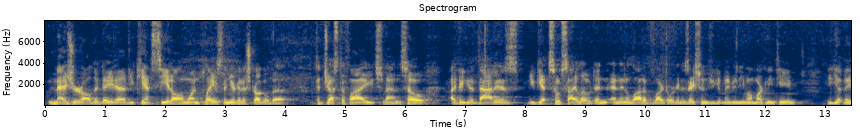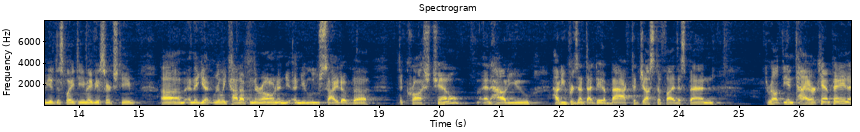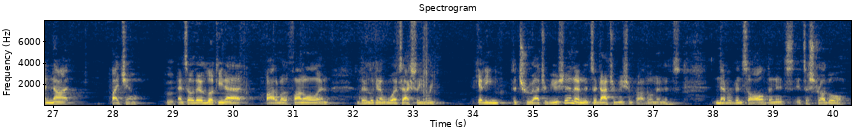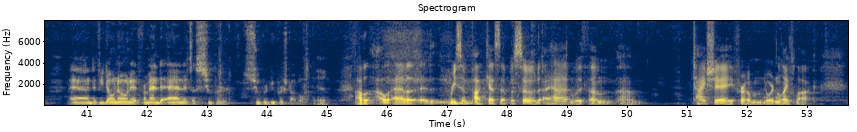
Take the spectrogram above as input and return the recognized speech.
measure all the data, if you can't see it all in one place, then you're going to struggle to to justify each spend. Mm-hmm. So I think that that is you get so siloed, and and in a lot of large organizations, you get maybe an email marketing team, you get maybe a display team, maybe a search team, um, and they get really caught up in their own, and you, and you lose sight of the the cross channel and how do you how do you present that data back to justify the spend throughout the entire campaign and not by channel. Hmm. And so they're looking at bottom of the funnel and they're looking at what's actually re- getting the true attribution and it's an attribution problem and it's never been solved and it's it's a struggle and if you don't own it from end to end it's a super super duper struggle. Yeah. I'll, I'll add a, a, recent podcast episode I had with um, um, Ty Shay from Norton LifeLock.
